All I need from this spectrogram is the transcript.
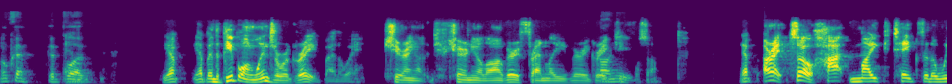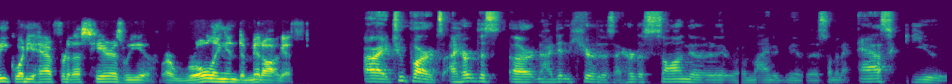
Okay, good plug. And, yep, yep. And the people in Windsor were great, by the way cheering cheering you along. Very friendly, very great oh, people. So, yep. All right. So, hot mic take for the week. What do you have for us here as we are rolling into mid August? All right, two parts. I heard this, or no, I didn't hear this. I heard a song that, that reminded me of this. So I'm going to ask you:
